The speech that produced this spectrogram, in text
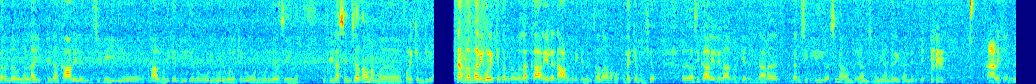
பிறந்தவங்கள்லாம் இப்படி தான் காலையில் எழுந்திரிச்சு டெய்லியும் நாலு மணிக்கு எந்திரிக்கணும் ஓடி ஓடி உழைக்கணும் ஓடி ஓடி வேலை செய்யணும். இப்படிலாம் செஞ்சால் தான் நம்ம பிழைக்க முடியும். நம்மளை மாதிரி உழைக்க பிறந்தவங்கெல்லாம் காலையில் நாலு மணிக்கு எழுந்திரிச்சா தான் நம்ம பிழைக்க முடியும். அது வாசி காலையில் நாலு மணிக்கு எந்திரிக்கணும் ஆனால் தனுஷிக்கு லீவ் வாசி நான் வந்து அஞ்சு மணி அஞ்சரைக்கு தான் இருப்பேன். நாளைக்கு வந்து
